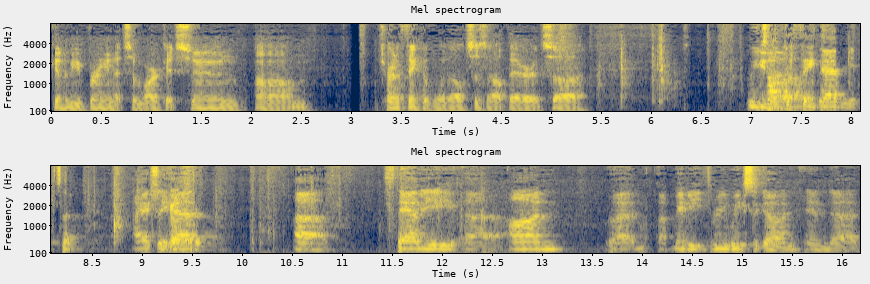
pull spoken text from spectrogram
going to be bringing it to market soon. Um, trying to think of what else is out there. It's uh, We talked know, about think- Stavvy. It's, uh, I actually had uh, uh, Stavvy uh, on uh, maybe three weeks ago, and, and uh,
